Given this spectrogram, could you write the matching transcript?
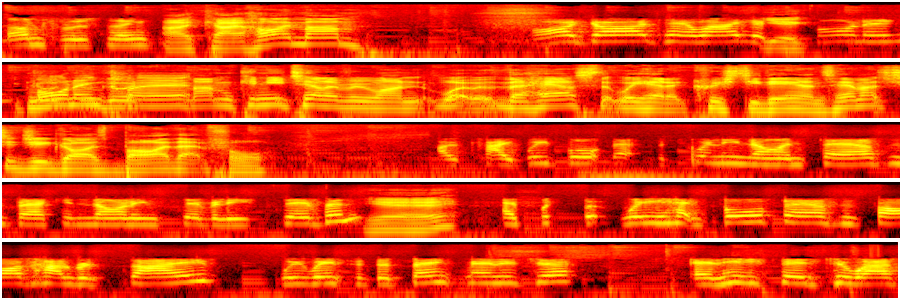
Mum's listening. Okay, hi, Mum. Hi guys, how are you? Yeah. Good morning. Morning, Good, good. Claire. Mum, can you tell everyone what, the house that we had at Christie Downs? How much did you guys buy that for? Okay, we bought that for twenty nine thousand back in nineteen seventy seven, Yeah. and we, we had four thousand five hundred saved. We went to the bank manager, and he said to us,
